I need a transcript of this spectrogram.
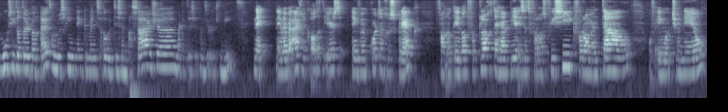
hoe ziet dat er dan uit? Want misschien denken mensen, oh, het is een massage, maar dat is het natuurlijk niet. Nee, nee, we hebben eigenlijk altijd eerst even een kort een gesprek. Van oké, wat voor klachten heb je? Is het vooral fysiek, vooral mentaal of emotioneel?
